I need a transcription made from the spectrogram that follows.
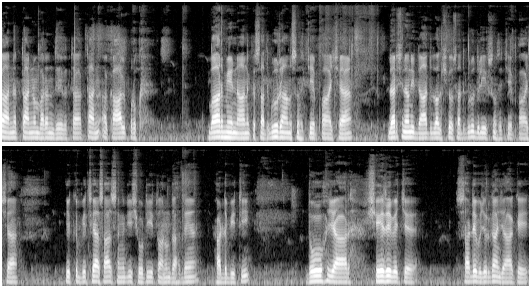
ਧੰਨ ਧੰਨ ਵਰਨ ਦੇਵਤਾ, ਧੰਨ ਅਕਾਲ ਪੁਰਖ, ਬਾਰਵੇਂ ਨਾਨਕ ਸਤਿਗੁਰੂ ਰਾਮ ਸਿੰਘ ਸੱਚੇ ਪਾਤਸ਼ਾਹ। ਦਰਸ਼ਨਾਂ ਦੀ ਦਾਤ ਬਖਸ਼ੋ ਸਤਿਗੁਰੂ ਦਲੀਪ ਸਿੰਘ ਸੱਚੇ ਪਾਤਸ਼ਾਹ। ਇੱਕ ਵਿਥਿਆ ਸਾਧ ਸੰਗਤ ਜੀ, ਛੋਟੀ ਤੁਹਾਨੂੰ ਦੱਸਦੇ ਆਂ ਹੱਡ ਬੀਤੀ। 2006 ਦੇ ਵਿੱਚ ਸਾਡੇ ਬਜ਼ੁਰਗਾਂ ਜਾ ਕੇ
